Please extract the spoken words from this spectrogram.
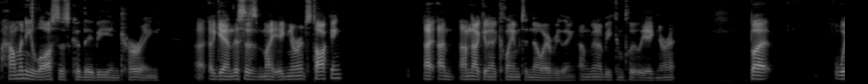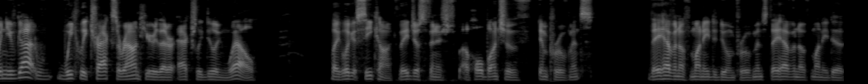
how many losses could they be incurring? Uh, again, this is my ignorance talking. I, I'm I'm not going to claim to know everything. I'm going to be completely ignorant. But when you've got weekly tracks around here that are actually doing well, like look at Seekonk, they just finished a whole bunch of improvements. They have enough money to do improvements. They have enough money to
